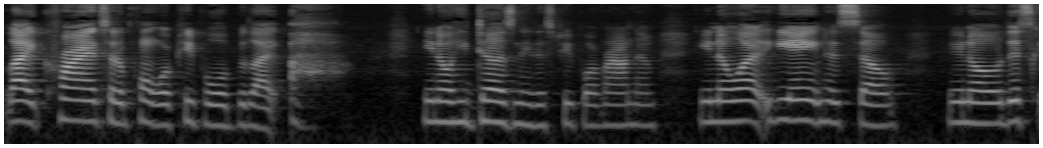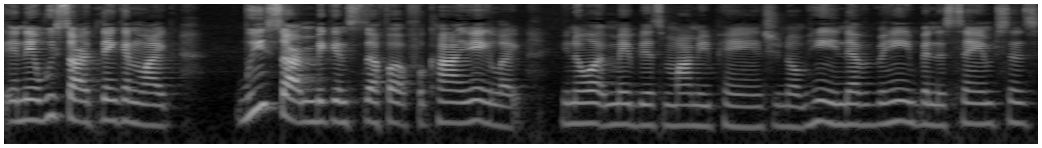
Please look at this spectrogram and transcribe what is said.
like crying to the point where people will be like, ah, you know, he does need his people around him. You know what? He ain't himself. You know this, and then we start thinking like. We start making stuff up for Kanye, like you know what? Maybe it's mommy pains. You know he ain't never been. He ain't been the same since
